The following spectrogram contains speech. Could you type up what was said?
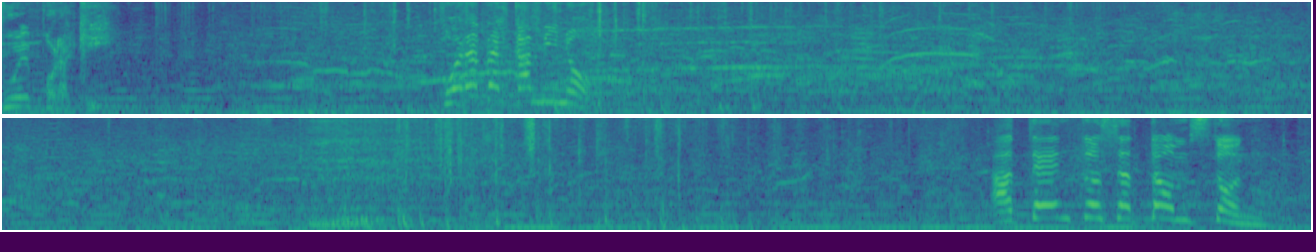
Fue por aquí. ¡Fuera del camino! Atentos a Tombstone.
